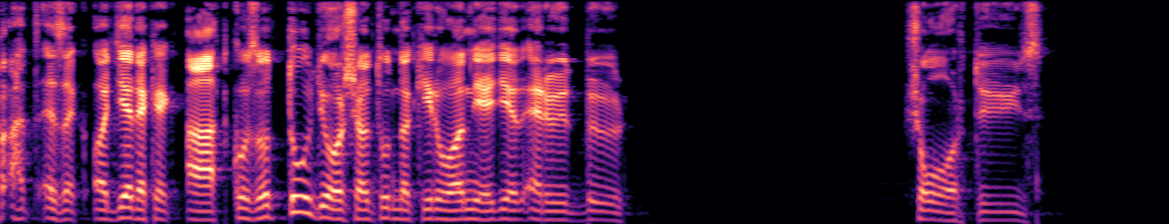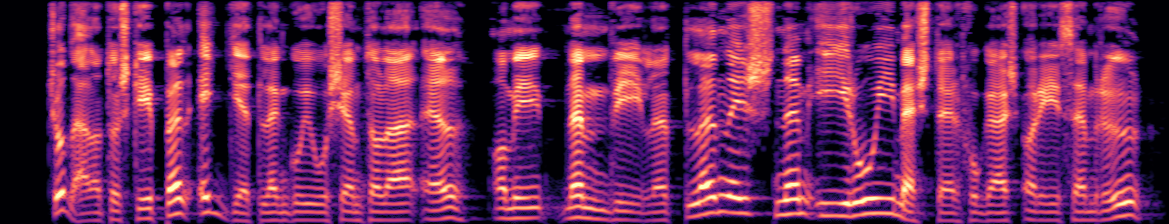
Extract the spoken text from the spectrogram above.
Hát ezek a gyerekek átkozott, túl gyorsan tudnak kirohanni egy ilyen erődből. Sortűz. Csodálatosképpen egyetlen golyó sem talál el, ami nem véletlen és nem írói mesterfogás a részemről,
